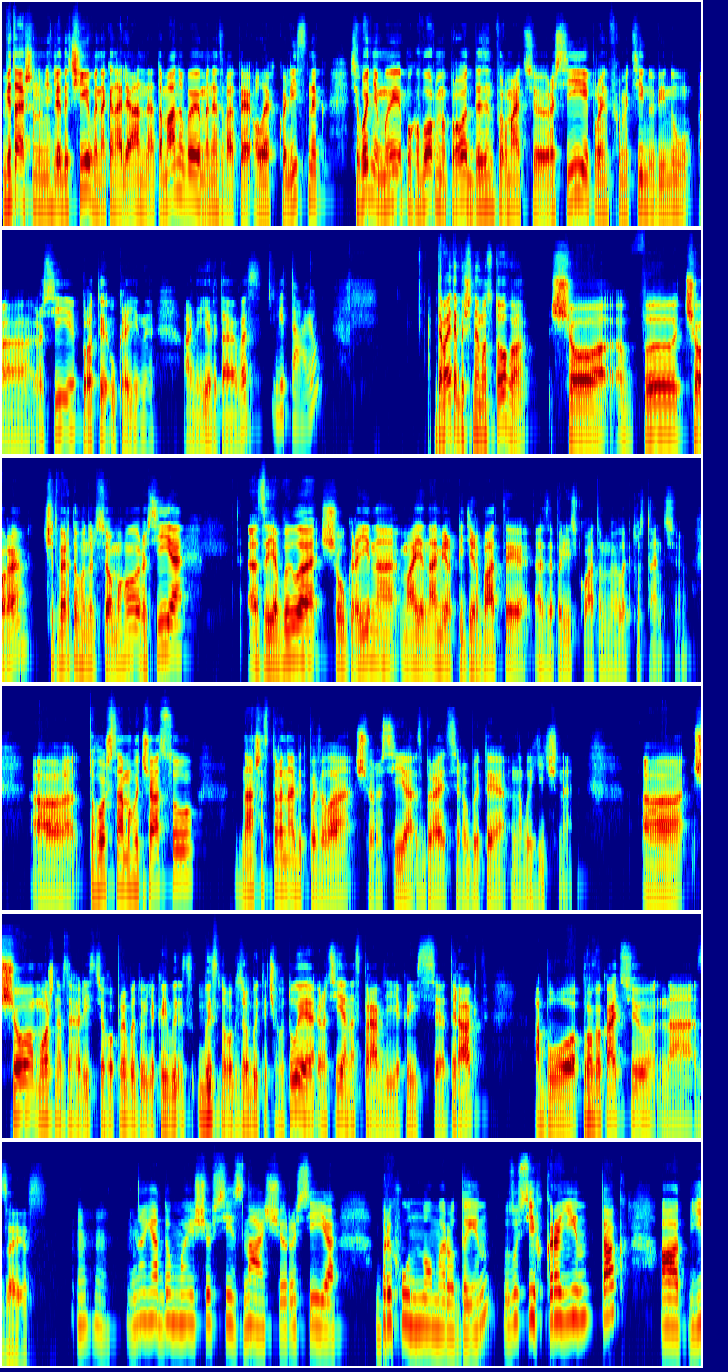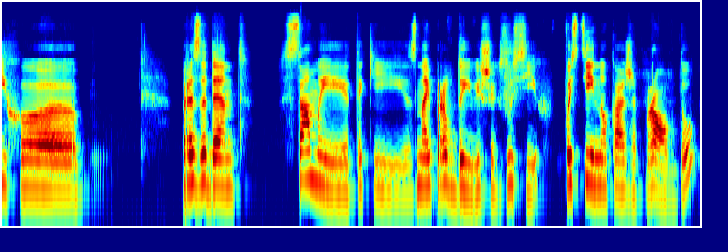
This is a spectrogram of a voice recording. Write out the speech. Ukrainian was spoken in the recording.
Вітаю, шановні глядачі. Ви на каналі Анни Атаманової. Мене звати Олег Колісник. Сьогодні ми поговоримо про дезінформацію Росії, про інформаційну війну е, Росії проти України. Аня, я вітаю вас. Вітаю. Давайте почнемо з того, що вчора, 4.07, Росія е, заявила, що Україна має намір підірвати е, Запорізьку атомну електростанцію. Е, Того ж самого часу наша сторона відповіла, що Росія збирається робити аналогічне. Що можна взагалі з цього приводу, який висновок зробити? Чи готує Росія насправді якийсь е, теракт або провокацію на ЗАЕС? Угу. Ну, я думаю, що всі знають, що Росія брехун номер один з усіх країн, так? А їх е, президент самий такий з найправдивіших з усіх, постійно каже правду.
